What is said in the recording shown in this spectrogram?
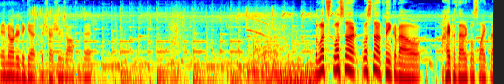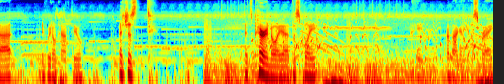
In order to get the treasures off of it. But let's let's not let's not think about hypotheticals like that if we don't have to. It's just it's paranoia at this point. I hate it. I'm not gonna get a spray.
